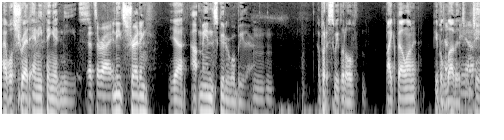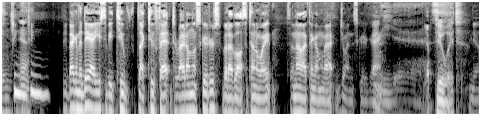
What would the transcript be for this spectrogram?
I will shred anything it needs. That's all right. It needs shredding. Yeah. Uh, me and the scooter will be there. I put a sweet little bike bell on it. People love it. Yeah. Yeah. See, Back in the day, I used to be too like too fat to ride on those scooters, but I've lost a ton of weight. So now I think I'm going to join the scooter gang. Yeah. Do it. Yeah.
